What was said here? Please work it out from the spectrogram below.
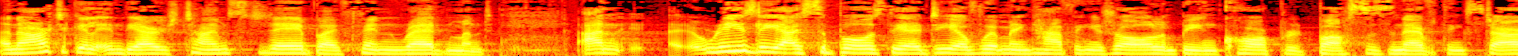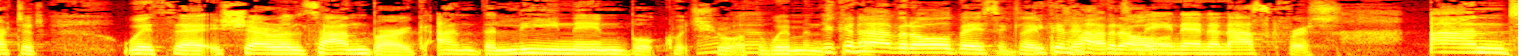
an article in the Irish Times today by Finn Redmond. And uh, really, I suppose the idea of women having it all and being corporate bosses and everything started with uh, Sheryl Sandberg and the Lean In book, which she wrote, the women's. Oh, You can have it all, basically. You but can you have have it to all. lean in and ask for it. And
